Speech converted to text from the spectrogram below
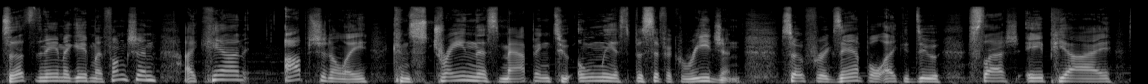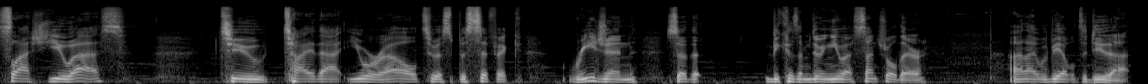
So that's the name I gave my function. I can optionally constrain this mapping to only a specific region. So for example, I could do slash API slash US to tie that URL to a specific region so that because I'm doing US Central there, and I would be able to do that.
